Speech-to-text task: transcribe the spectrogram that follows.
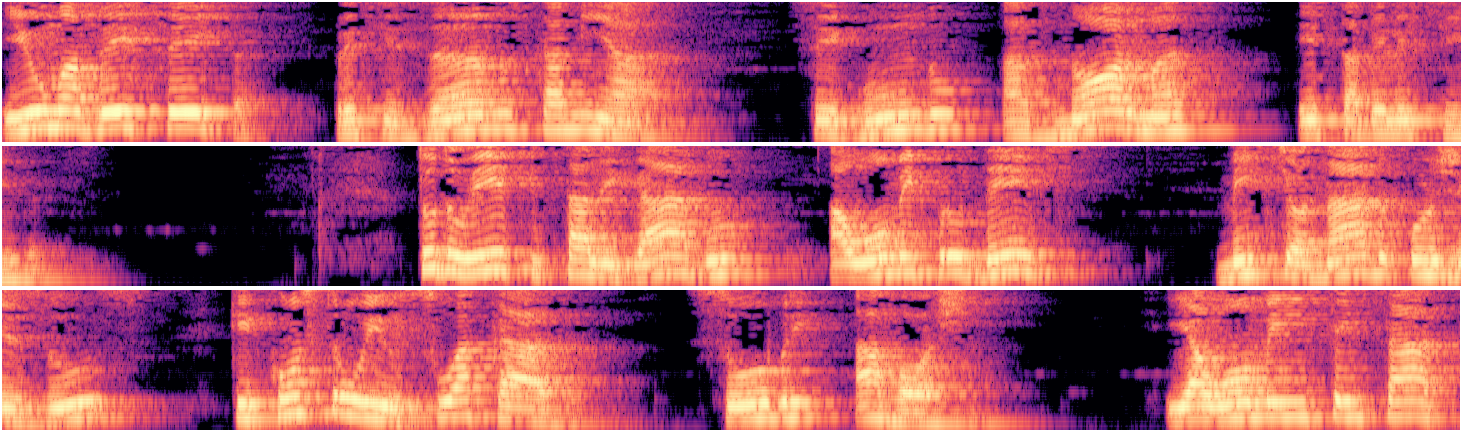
E uma vez feita, precisamos caminhar segundo as normas estabelecidas. Tudo isso está ligado ao homem prudente, mencionado por Jesus, que construiu sua casa sobre a rocha, e ao homem insensato,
